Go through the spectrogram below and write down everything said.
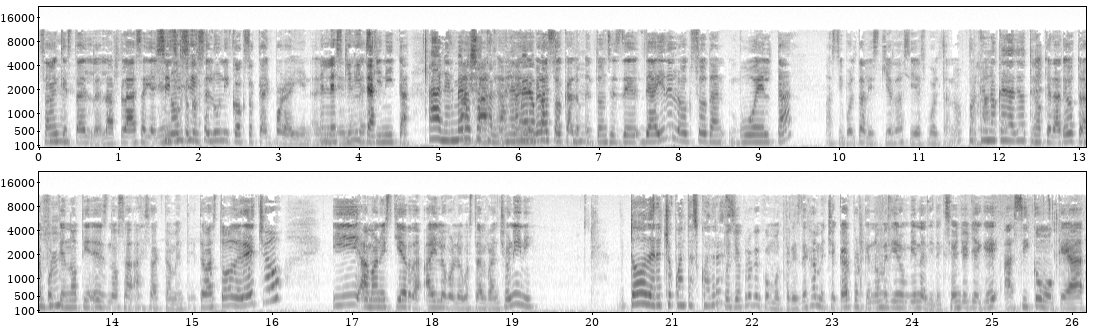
saben mm. que está la, la, plaza y hay sí, un sí, Oxxo, sí. es el único Oxxo que hay por ahí en, en la esquinita. En la esquinita. Ah, en el mero Ajá, zócalo, en el mero, mero parque. zócalo. Ujú. Entonces de, de ahí del Oxxo dan vuelta, así vuelta a la izquierda, si es vuelta, ¿no? Porque Ajá. no queda de otra. No queda de otra, porque no tienes, no, exactamente. Te vas todo derecho y a mano izquierda, ahí luego luego está el Rancho Nini. ¿Todo derecho cuántas cuadras? Pues yo creo que como tres, déjame checar porque no me dieron bien la dirección. Yo llegué así como que a,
